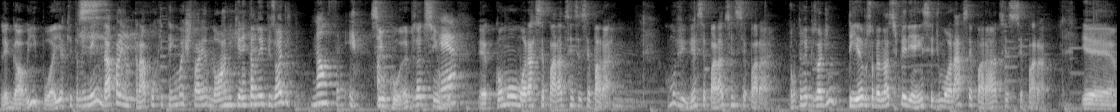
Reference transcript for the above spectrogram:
Legal. Ih, pô, aí aqui também nem dá pra entrar porque tem uma história enorme que aí tá no episódio Não sei. 5. Episódio 5. É? É como morar separado sem se separar. Como viver separado sem se separar. Então tem um episódio inteiro sobre a nossa experiência de morar separado sem se separar. É,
